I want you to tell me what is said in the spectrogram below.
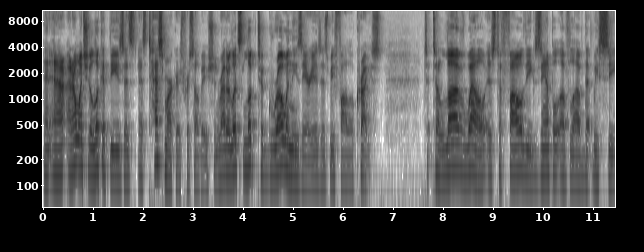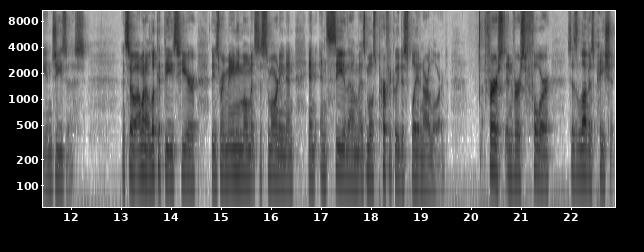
And, and I, I don't want you to look at these as, as test markers for salvation. Rather, let's look to grow in these areas as we follow Christ. To, to love well is to follow the example of love that we see in Jesus. And so I want to look at these here, these remaining moments this morning, and, and, and see them as most perfectly displayed in our Lord. First, in verse 4, says, Love is patient.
